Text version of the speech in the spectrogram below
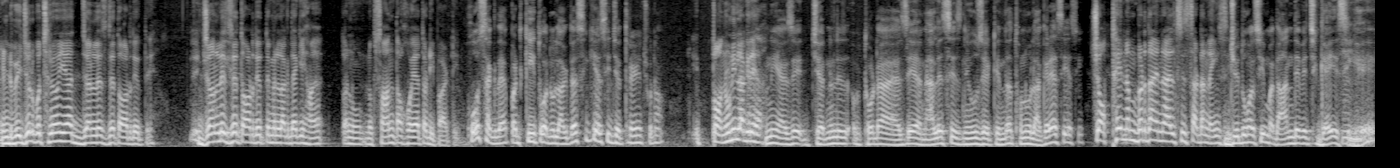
ਇੰਡੀਵਿਜੂਅਲ ਪੁੱਛ ਰਹੇ ਹੋ ਜਾਂ ਜਰਨਲਿਸਟ ਦੇ ਤੌਰ ਦੇ ਉੱਤੇ? ਜਰਨਲਿਸਟ ਦੇ ਤੌਰ ਦੇ ਉੱਤੇ ਮੈਨੂੰ ਲੱਗਦਾ ਕਿ ਹਾਂ ਤੁਹਾਨੂੰ ਨੁਕਸਾਨ ਤਾਂ ਹੋਇਆ ਤੁਹਾਡੀ ਪਾਰਟੀ ਨੂੰ? ਹੋ ਸਕਦਾ ਹੈ ਪਰ ਕੀ ਤੁਹਾਨੂੰ ਲੱਗਦਾ ਸੀ ਕਿ ਅਸੀਂ ਜਿੱਤ ਰਹੇ ਹਾਂ ਇਹ ਤੁਹਾਨੂੰ ਨਹੀਂ ਲੱਗ ਰਿਹਾ? ਨਹੀਂ ਐਜ਼ ਅ ਜਰਨਲਿਸਟ ਤੁਹਾਡਾ ਐਜ਼ ਅ ਐਨਾਲਿਸਿਸ ਨਿਊਜ਼ 18 ਦਾ ਤੁਹਾਨੂੰ ਲੱਗ ਰਿਹਾ ਸੀ ਅਸੀਂ? ਚੌਥੇ ਨੰਬਰ ਦਾ ਐਨਾਲਿਸਿਸ ਸਾਡਾ ਨਹੀਂ ਸੀ। ਜਦੋਂ ਅਸੀਂ ਮੈਦਾਨ ਦੇ ਵਿੱਚ ਗਏ ਸੀਗੇ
